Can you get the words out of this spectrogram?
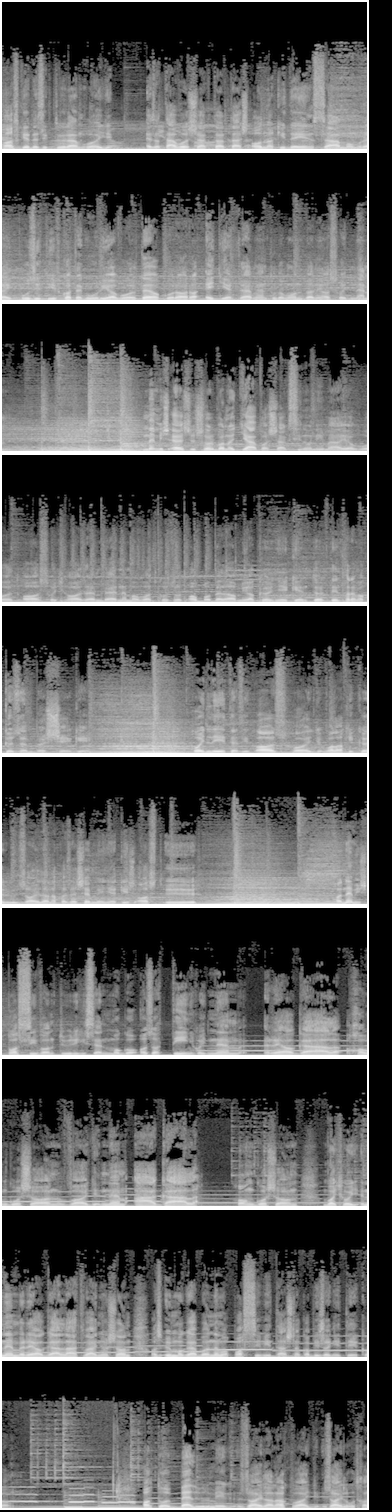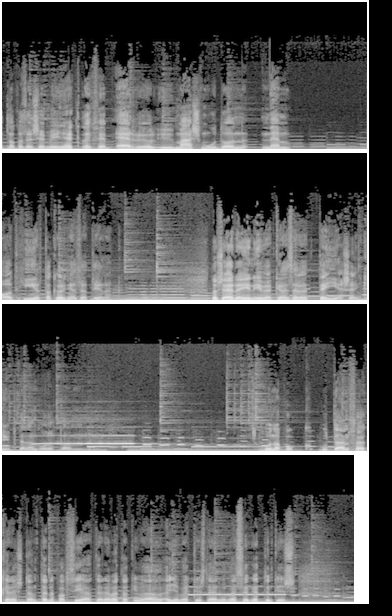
Ha azt kérdezik tőlem, hogy ez a távolságtartás annak idején számomra egy pozitív kategória volt-e, akkor arra egyértelműen tudom mondani azt, hogy nem nem is elsősorban a gyávaság szinonimája volt az, hogyha az ember nem avatkozott abba bele, ami a környékén történt, hanem a közömbösségé. Hogy létezik az, hogy valaki körül zajlanak az események, és azt ő, ha nem is passzívan tűri, hiszen maga az a tény, hogy nem reagál hangosan, vagy nem ágál, hangosan, vagy hogy nem reagál látványosan, az önmagában nem a passzivitásnak a bizonyítéka. attól belül még zajlanak, vagy zajlódhatnak az események, legfeljebb erről ő más módon nem ad hírt a környezetének. Nos, erre én évekkel ezelőtt teljesen képtelen voltam. Hónapok után felkerestem tegnap a pszichiáteremet, akivel egyebek közt erről beszélgettünk, és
